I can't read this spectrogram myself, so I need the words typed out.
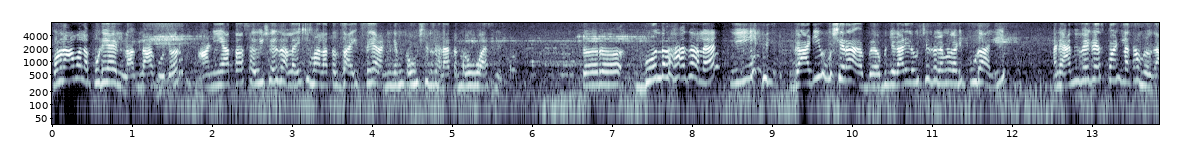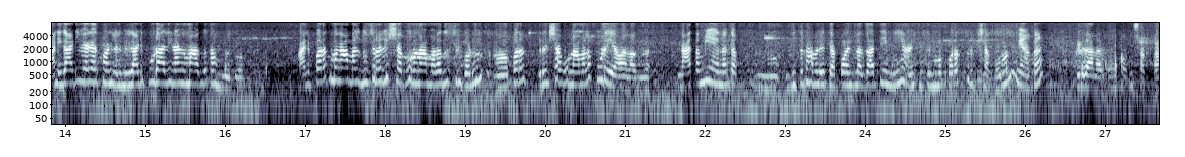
म्हणून आम्हाला पुढे यायला लागला अगोदर आणि आता असा विषय झालाय की मला आता जायचंय आणि नेमका उशीर झाला आता नऊ वाजले. तर गोंधळ हा झालाय की गाडी उशिरा म्हणजे गाडीला उशीर झाल्यामुळे गाडी पुढे आली. आणि आम्ही वेगळ्याच पॉईंटला थांबलो होतो. आणि गाडी वेगळ्याच पॉईंटला म्हणजे गाडी पुढे आली आणि आम्ही मागं थांबलो होतो. आणि परत मग आम्हाला दुसरं रिक्षा करून आम्हाला दुसरीकडून परत रिक्षा करून आम्हाला पुढे यावं लागलं. आणि आता मी आहे ना त्या जिथं थांबले त्या पॉईंटला जाते मी आणि तिथून मग परत रिक्षा करून मी आता इकडे जाणार तुम्ही बघू शकता.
